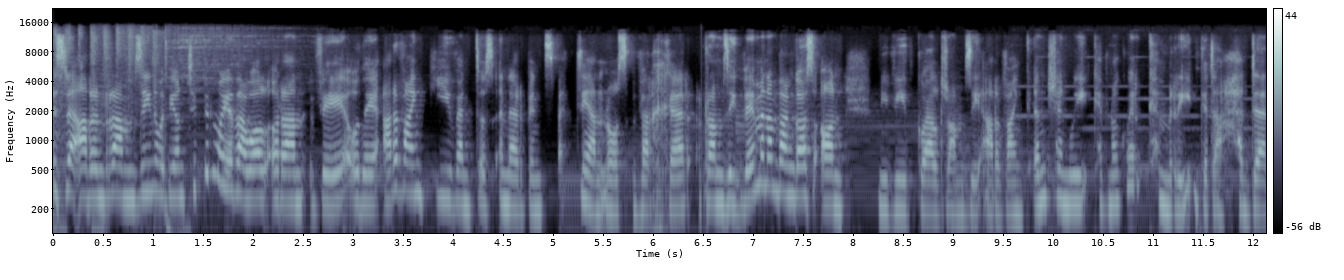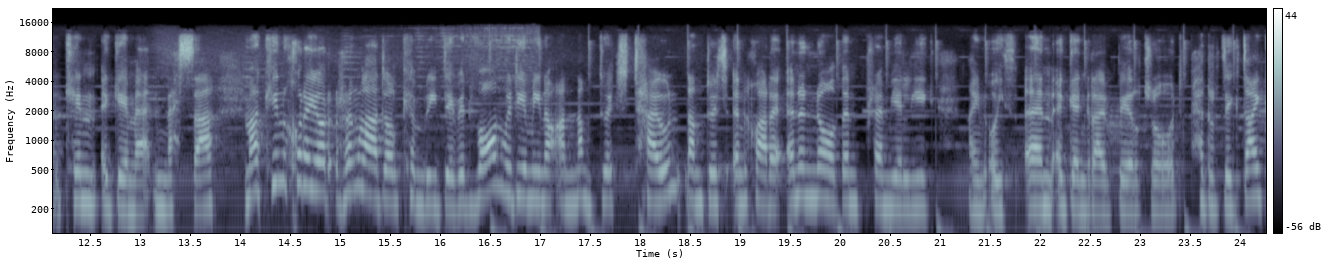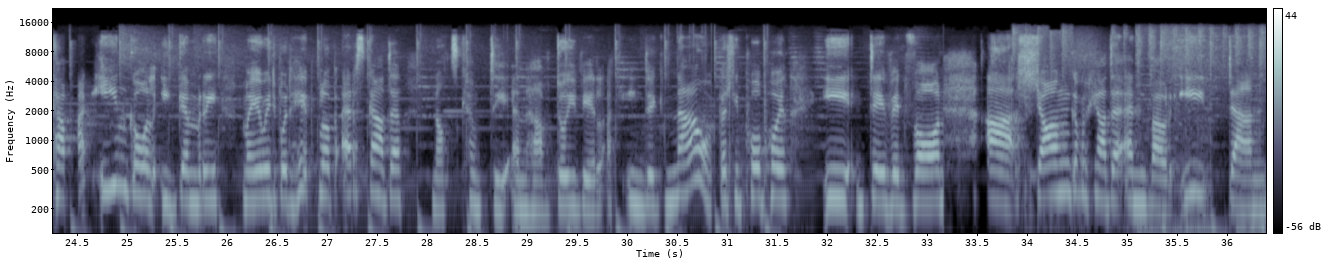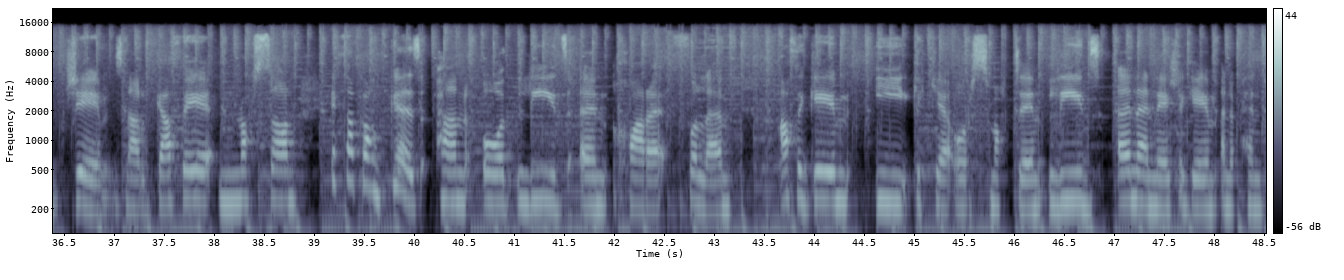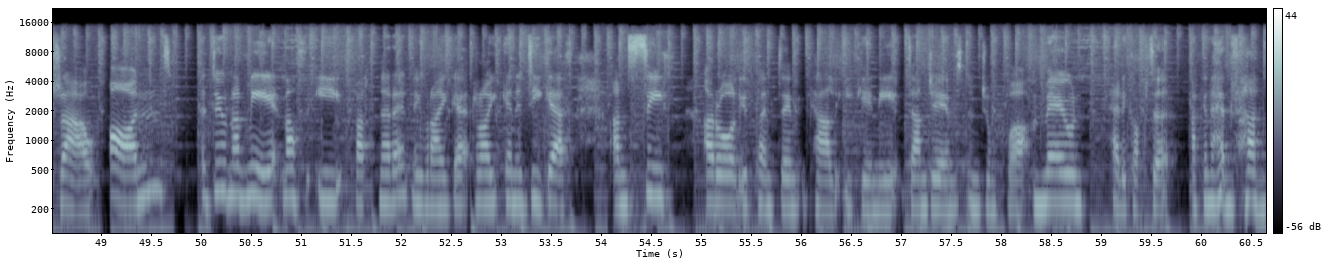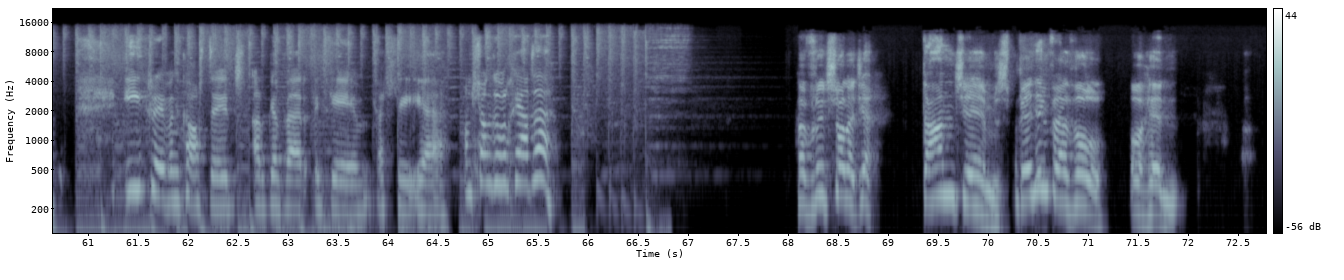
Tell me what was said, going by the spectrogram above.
Mr Aaron Ramsey newyddion tipyn mwy o ddawol o ran fe oedd e ar y fainc i Juventus yn erbyn Sbeti ar nos fercher. Ramsey ddim yn ymddangos, ond mi fydd gweld Ramsey ar y fainc yn llenwi cefnogwyr Cymru gyda hyder cyn y gemau nesaf. Mae cyn chwaraewr rhyngwladol Cymru David Vaughan wedi ymuno â Nantwich Town. Nantwich yn chwarae yn y Northern Premier League a'n 8 yn y gyngrau'r Bale Road. 42 cap ac un gol i Gymru. Mae e wedi bod heb glwb ers gadael Notts County yn haf 2000 ac ac 19. Felly pob hwyl i David Vaughan a llong gyfrchiadau enfawr i Dan James. Nawr gaffe noson eitha bonkers pan oedd Leeds yn chwarae Fulham. Ath y gêm i giciau o'r smotyn. Leeds yn ennill y gêm yn y pen draw, ond y diwrnod ni nath i bartnerau neu wraigau roi genedigeth. A'n syth ar ôl i'r plentyn cael ei geni, Dan James yn jwmpo mewn helicopter ac yn hedfan i Craven Cottage ar gyfer y gêm. Felly, ie. Yeah. Ond llon gyfrchiadau. Hyfryd Sioned, ie. Yeah. Dan James, be ni'n feddwl o hyn?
